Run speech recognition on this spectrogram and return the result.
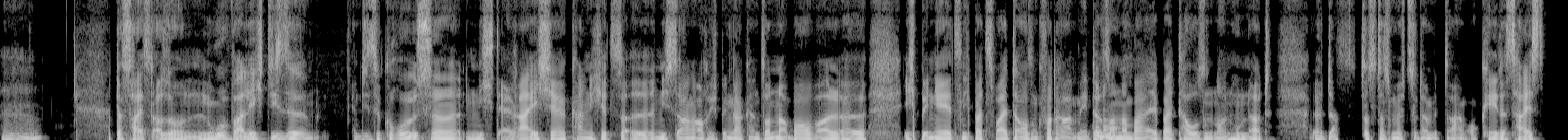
Mhm. Das heißt also, nur weil ich diese diese Größe nicht erreiche, kann ich jetzt äh, nicht sagen, auch ich bin gar kein Sonderbau, weil äh, ich bin ja jetzt nicht bei 2000 Quadratmeter, genau. sondern bei bei 1900. Äh, das das das möchtest du damit sagen. Okay, das heißt,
